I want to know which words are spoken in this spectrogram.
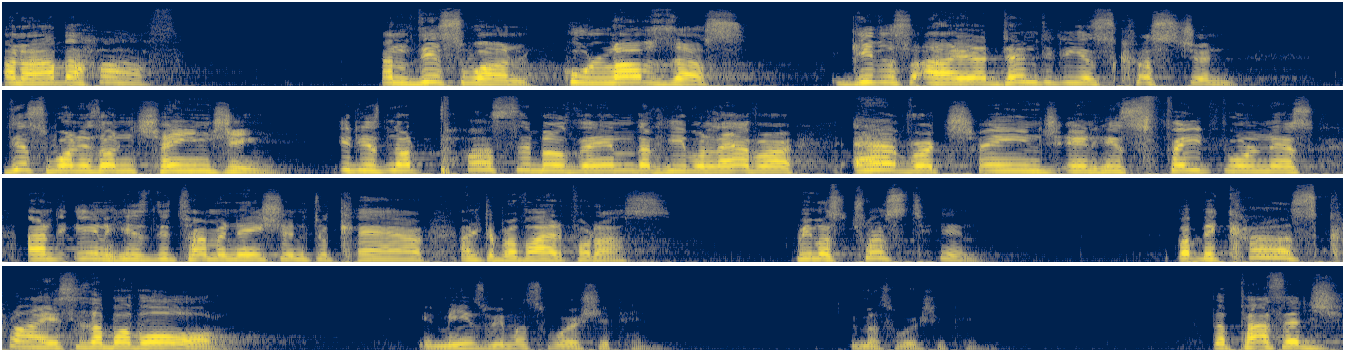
on our behalf. And this one who loves us gives us our identity as Christian. This one is unchanging. It is not possible then that he will ever, ever change in his faithfulness and in his determination to care and to provide for us. We must trust him. But because Christ is above all, it means we must worship him. We must worship him. The passage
